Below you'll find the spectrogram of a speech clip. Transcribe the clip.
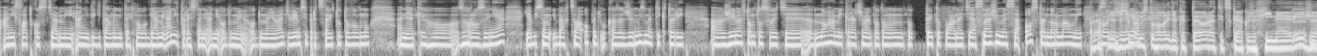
ani sladkosťami, ani digitálnymi technológiami, ani trestať, ani odme, odmeňovať. Viem si predstaviť túto vlnu nejakého zhrozenia. Ja by som iba chcela opäť ukázať, že my sme tí, ktorí e, žijeme v tomto svete, nohami kráčame po, tom, po tejto planete a snažíme sa ostať normálni Presne, že rodičia. nebudeme si tu hovoriť nejaké teoretické akože chiméry, mm-hmm. že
